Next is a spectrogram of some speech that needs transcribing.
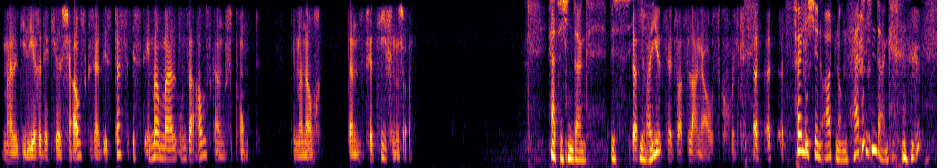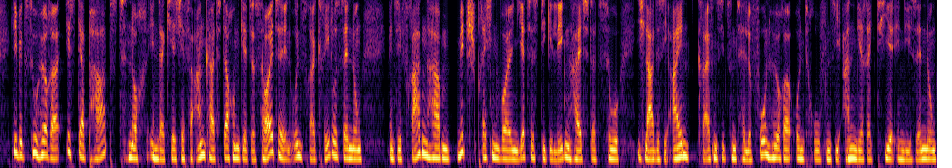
mal die Lehre der Kirche ausgesagt ist. Das ist immer mal unser Ausgangspunkt, den man auch dann vertiefen soll. Herzlichen Dank. Bis das hierhin. war jetzt etwas lang ausgeholt. Völlig in Ordnung. Herzlichen Dank. Liebe Zuhörer, ist der Papst noch in der Kirche verankert? Darum geht es heute in unserer Credo-Sendung. Wenn Sie Fragen haben, mitsprechen wollen, jetzt ist die Gelegenheit dazu. Ich lade Sie ein, greifen Sie zum Telefonhörer und rufen Sie an direkt hier in die Sendung.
